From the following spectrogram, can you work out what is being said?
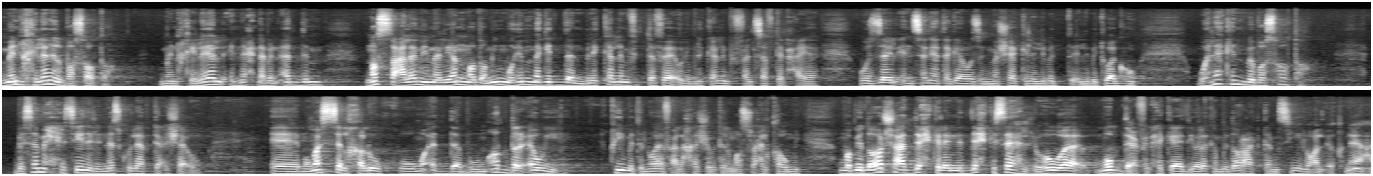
من خلال البساطة من خلال إن إحنا بنقدم نص عالمي مليان مضامين مهمة جدا بنتكلم في التفاؤل وبنتكلم في فلسفة الحياة وإزاي الإنسان يتجاوز المشاكل اللي بت... اللي بتواجهه. ولكن ببساطة بسامح حسين اللي الناس كلها بتعشقه آه، ممثل خلوق ومؤدب ومقدر قوي قيمة إنه واقف على خشبة المسرح القومي. وما بيدورش على الضحك لأن الضحك سهل وهو مبدع في الحكاية دي ولكن بيدور على التمثيل وعلى الإقناع.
